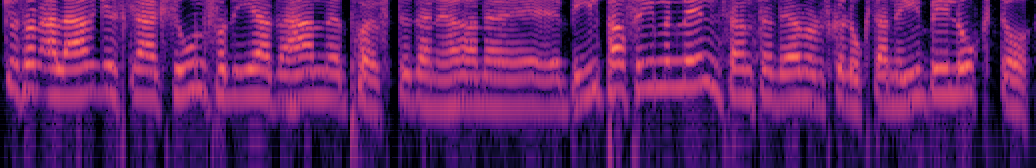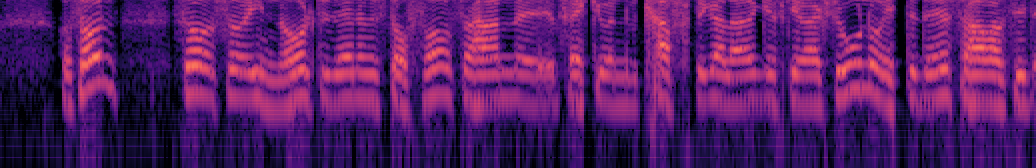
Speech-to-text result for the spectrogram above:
Fikk jo sånn allergisk reaksjon fordi at han eh, prøvde den her eh, bilparfymen min. sant? Der når du skal lukte nybillukt og, og sånn. Så, så inneholdt jo det noen stoffer, så han eh, fikk jo en kraftig allergisk reaksjon. Og etter det så har han sett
